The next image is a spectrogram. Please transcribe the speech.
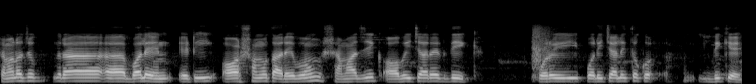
সমালোচকরা বলেন, এটি অসমতার এবং সামাজিক অবিচারের দিক পরি- পরিচালিত দিকে।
